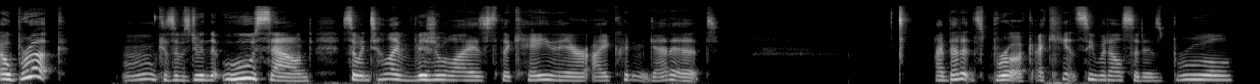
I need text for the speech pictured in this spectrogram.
Oh, brook! Because mm, it was doing the ooh sound. So until I visualized the K there, I couldn't get it. I bet it's Brook. I can't see what else it is. Brule,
